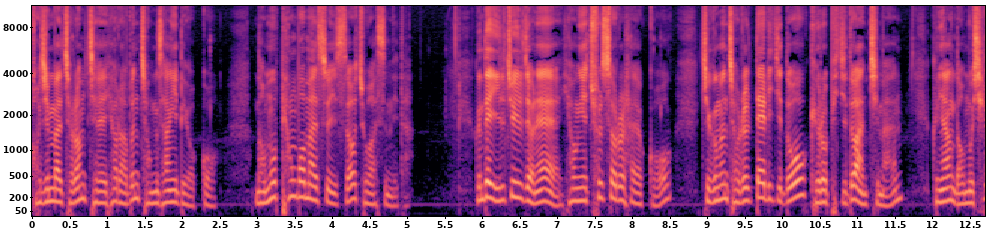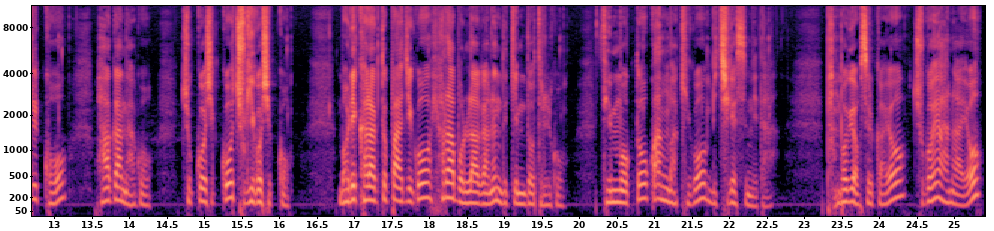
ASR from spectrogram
거짓말처럼 제 혈압은 정상이 되었고 너무 평범할 수 있어 좋았습니다. 근데 일주일 전에 형이 출소를 하였고 지금은 저를 때리지도 괴롭히지도 않지만 그냥 너무 싫고 화가 나고 죽고 싶고 죽이고 싶고 머리카락도 빠지고 혈압 올라가는 느낌도 들고 뒷목도 꽉 막히고 미치겠습니다. 방법이 없을까요? 죽어야 하나요?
